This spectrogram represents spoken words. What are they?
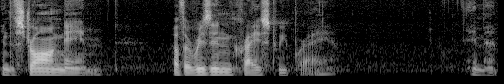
In the strong name of the risen Christ, we pray. Amen.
